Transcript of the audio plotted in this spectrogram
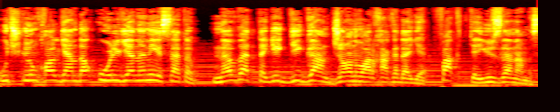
3 kun qolganda o'lganini eslatib, navbatdagi gigant jonivor haqidagi faktga yuzlanamiz.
